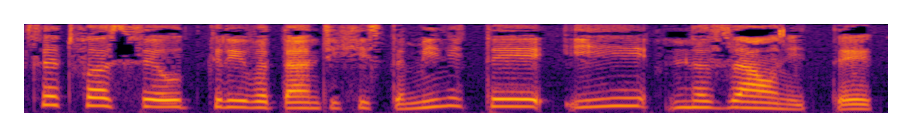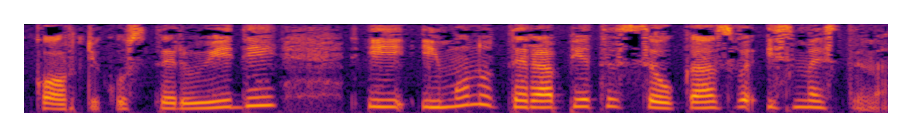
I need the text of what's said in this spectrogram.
След това се откриват антихистамините и назалните кортикостероиди и имунотерапията се оказва изместена.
